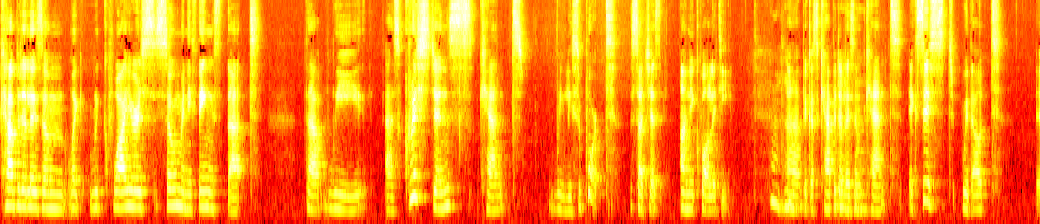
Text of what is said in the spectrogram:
capitalism like requires so many things that that we as Christians can't really support, such as inequality, uh, because capitalism can't exist without uh,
